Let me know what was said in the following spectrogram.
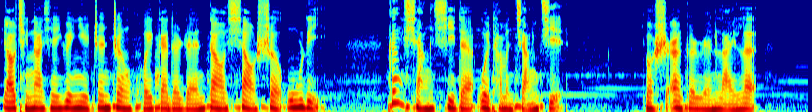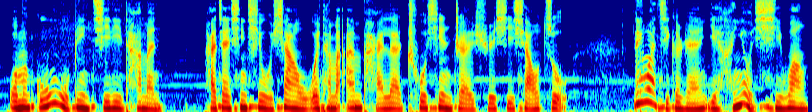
邀请那些愿意真正悔改的人到校舍屋里，更详细的为他们讲解。有十二个人来了，我们鼓舞并激励他们。还在星期五下午为他们安排了出现者学习小组，另外几个人也很有希望，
